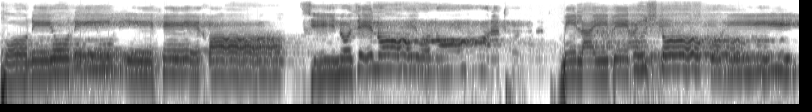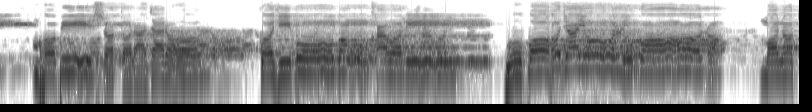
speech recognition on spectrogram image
শুনি শেষ যেন যেন মনৰ মিলাইবে দুষ্ট কলি। ভবিষ্যত ৰাজাৰ কহিব বংশাৱলী উপজায় লোকৰ মনত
